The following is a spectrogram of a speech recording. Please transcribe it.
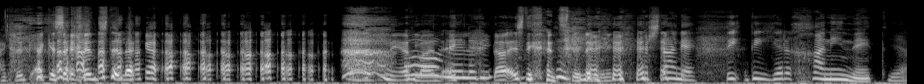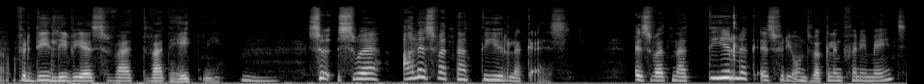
ek dink ek is sy gunsteling. nee man, ek, daar is nie gunsteling nie. Verstaan jy? Die die Here gaan nie net ja. vir die liefies wat wat het nie. Hmm. So so alles wat natuurlik is is wat natuurlik is vir die ontwikkeling van die mens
